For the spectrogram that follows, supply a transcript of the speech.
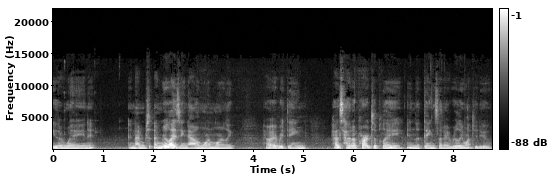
either way, and it, and I'm I'm realizing now more and more like how everything has had a part to play in the things that I really want to do,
